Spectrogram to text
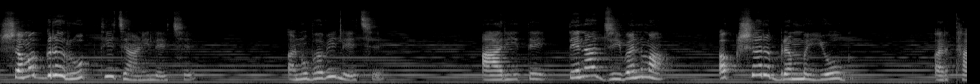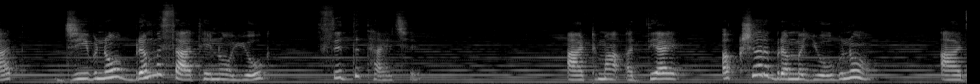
સમગ્ર રૂપથી જાણી લે છે, અનુભવી લે છે. આ રીતે તેના જીવનમાં અક્ષર બ્રહ્મ યોગ, અર્થાત જીવનો બ્રહ્મ સાથેનો યોગ સિદ્ધ થાય છે. આઠમા અધ્યાય અક્ષર બ્રહ્મ યોગનો આજ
